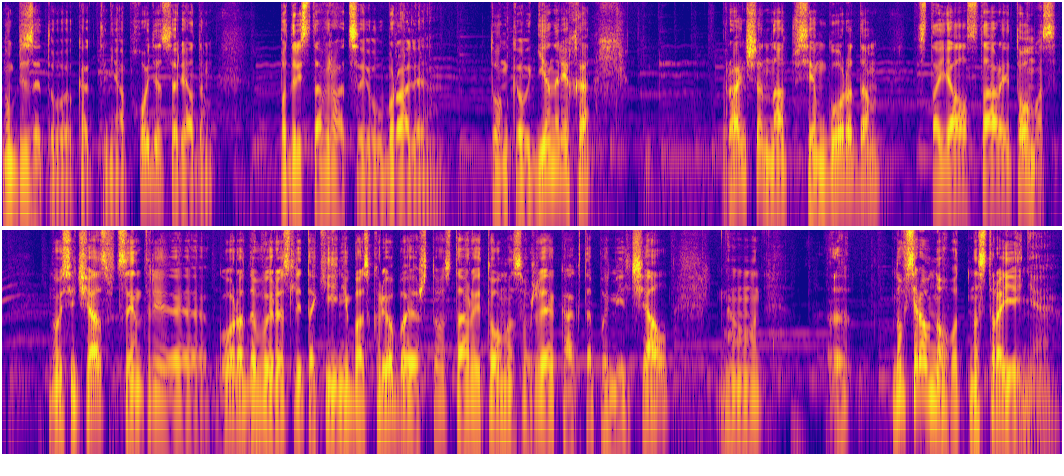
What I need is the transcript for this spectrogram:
но без этого как-то не обходится. Рядом под реставрацией убрали тонкого Генриха. Раньше над всем городом стоял старый Томас – но сейчас в центре города выросли такие небоскребы, что старый Томас уже как-то помельчал. Э, но все равно вот настроение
